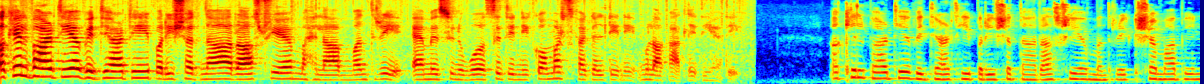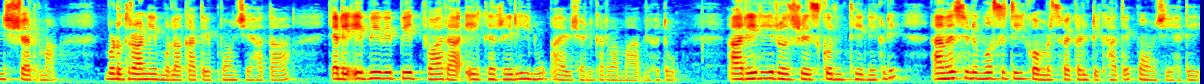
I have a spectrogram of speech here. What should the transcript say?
અખિલ ભારતીય વિદ્યાર્થી પરિષદના રાષ્ટ્રીય મહિલા મંત્રીએ એમએસ યુનિવર્સિટીની કોમર્સ ફેકલ્ટીની મુલાકાત લીધી હતી. અખિલ ભારતીય વિદ્યાર્થી પરિષદના રાષ્ટ્રીય મંત્રી ક્ષમાબેન શર્મા વડોદરાની મુલાકાતે પહોંચ્યા હતા, ત્યારે એબીવીપી દ્વારા એક રેલીનું આયોજન કરવામાં આવ્યું હતું. આ રેલી રોઝરી સ્કૂલથી નીકળી એમએસ યુનિવર્સિટી કોમર્સ ફેકલ્ટી ખાતે પહોંચી હતી.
